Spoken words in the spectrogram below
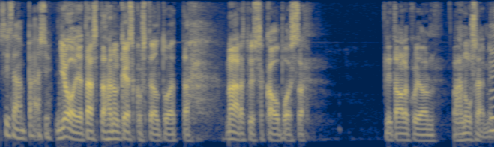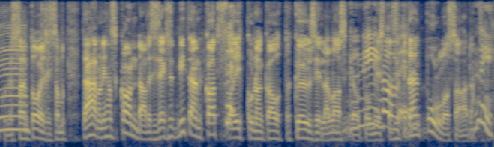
sisäänpääsy. Joo, ja tästähän on keskusteltu, että määrätyissä kaupoissa niitä alkuja on vähän useammin kuin jossain toisissa. Mutta tämähän on ihan skandaali. Siis eikö nyt mitään kattoikkunan kautta köysillä laskeutumista? Niin, no, Sitten pitää nyt pullo saada. Niin,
